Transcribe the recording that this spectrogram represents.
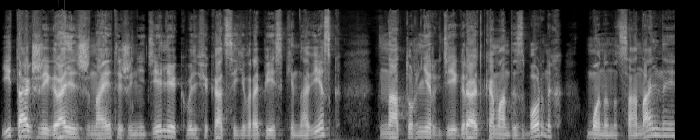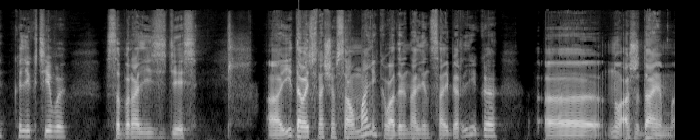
И также игрались же на этой же неделе квалификации Европейский навеск на турнир, где играют команды сборных, мононациональные коллективы собрались здесь. А, и давайте начнем с самого маленького. Адреналин. Э, ну, ожидаем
